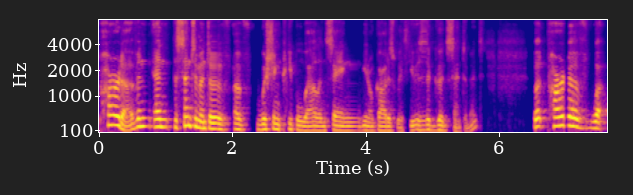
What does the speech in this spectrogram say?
part of and, and the sentiment of, of wishing people well and saying you know god is with you is a good sentiment but part of what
